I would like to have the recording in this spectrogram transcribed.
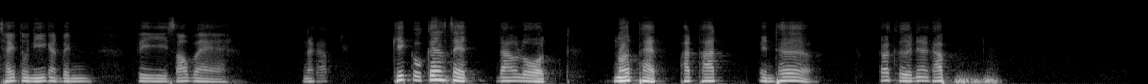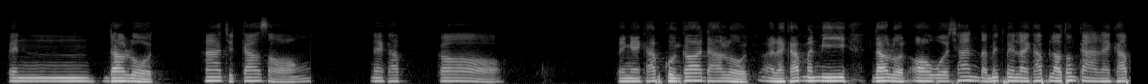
ใช้ตัวนี้กันเป็นฟรีซอฟต์แวร์นะครับ คลิก Google เสร็จดาวน์โหลดโน้ตแพดพัดพัด Enter ก็คือเนี่ยครับ เป็นดาวน์โหลด 5.92 นะครับ ก็เป็นไงครับ คุณก็ดาวน์โหลดอะไรครับ มันมีดาวน์โหลด all version แต่ไม่เป็นไรครับ เราต้องการอะไรครับ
